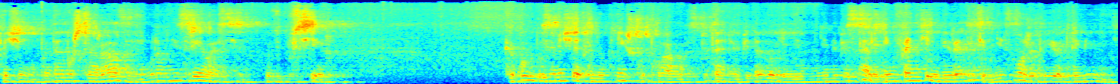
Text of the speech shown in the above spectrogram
Почему? Потому что разные уровни зрелости у всех. Какую бы замечательную книжку по воспитанию педагоги не, не написали, инфантильный родитель не сможет ее применить.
